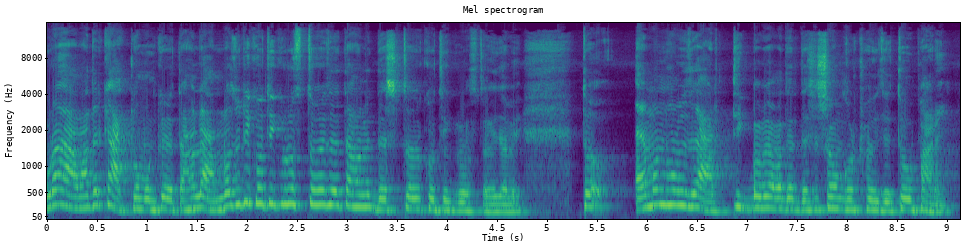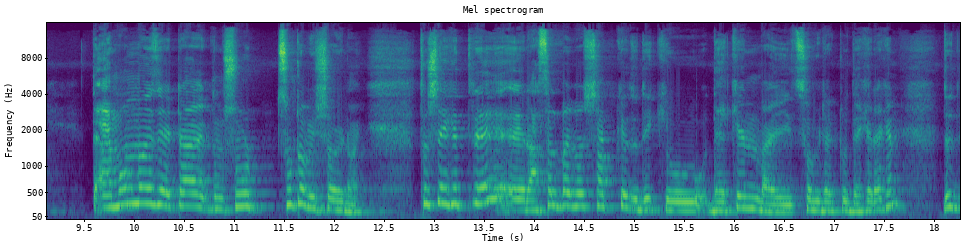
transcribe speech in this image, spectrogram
ওরা আমাদেরকে আক্রমণ করে, তাহলে আমরা যদি ক্ষতিগ্রস্ত হয়ে যাই, তাহলে দেশটা ক্ষতিগ্রস্ত হয়ে যাবে। তো এমন হবে যে আর্থিকভাবে আমাদের দেশে সংকট হয়ে যেতেও পারে। তো এমন নয় যে এটা একদম ছোট বিষয় নয়। তো সেক্ষেত্রে রাসেল বাইবার সাপকে যদি কেউ দেখেন বা এই ছবিটা একটু দেখে রাখেন, যদি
